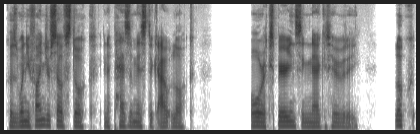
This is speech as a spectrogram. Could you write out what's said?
Because when you find yourself stuck in a pessimistic outlook or experiencing negativity, look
